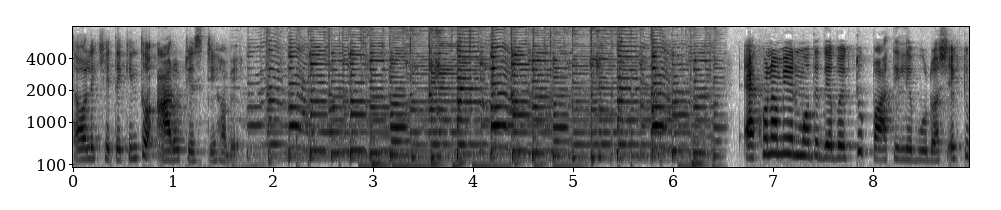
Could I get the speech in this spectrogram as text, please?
তাহলে খেতে কিন্তু আরও টেস্টি হবে। এখন আমি এর মধ্যে দেবো একটু পাতিলেবুর রস। একটু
